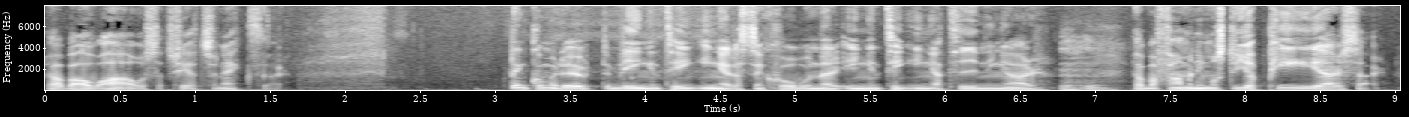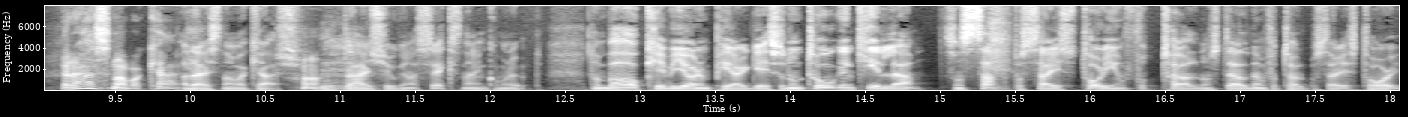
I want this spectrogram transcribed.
Jag bara wow, så 3000 ex. Så här. Den kommer ut, det blir ingenting, inga recensioner, ingenting, inga tidningar. Mhm. Jag bara, fan men ni måste göra PR så här. Är det här Snabba Cash? Ja, det här är Snabba Cash. Det här är 2006 när den kommer ut. De bara, okej vi gör en PR-grej. Så de tog en kille som satt på Sergels torg i en fåtölj. De ställde en fåtölj på Sergels torg.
